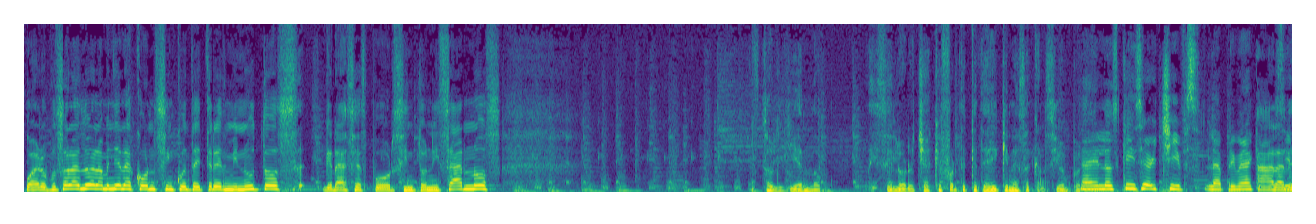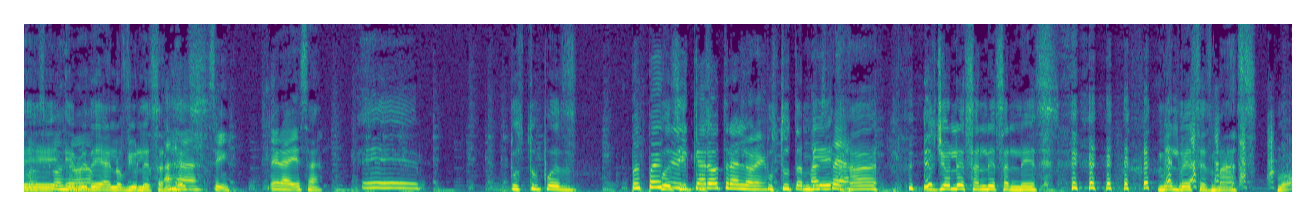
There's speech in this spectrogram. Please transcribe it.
Bueno, pues son las 9 de la mañana con 53 minutos. Gracias por sintonizarnos. Estoy leyendo. Dice Lorocha, qué fuerte que te dediquen esa canción. pero- La de los Kaiser Chiefs, la primera que Ah, la pusimos. de. Everyday I Love You Less and Ajá, Less. sí, era esa. Eh, pues tú puedes... Pues puedes pues sí, dedicar pues- otra, Lore. Pues tú también, ajá. Pues yo less and less and less. Mil veces más, ¿no?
